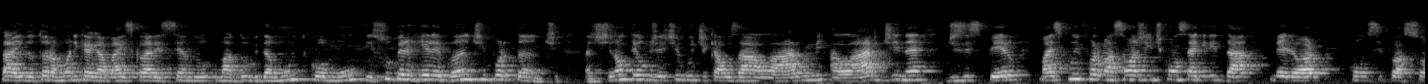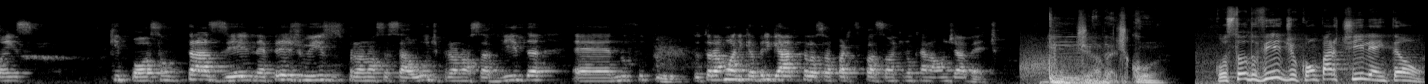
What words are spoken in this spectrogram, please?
Tá aí, doutora Mônica Gabay esclarecendo uma dúvida muito comum e super relevante e importante. A gente não tem o objetivo de causar alarme, alarde, né, desespero, mas com informação a gente consegue lidar melhor com situações que possam trazer né, prejuízos para a nossa saúde, para a nossa vida é, no futuro. Doutora Mônica, obrigado pela sua participação aqui no canal Um Diabético. Um Diabético. Gostou do vídeo? Compartilha então.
